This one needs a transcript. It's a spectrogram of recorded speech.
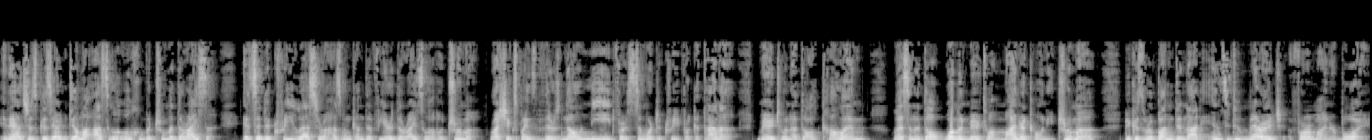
it answers, Gezer Dilma Asil Uchum Truma Deraisa. It's a decree lest her husband can defeat the Raisa level Truma. Rashi explains that there's no need for a similar decree for Katana, married to an adult Cohen, less an adult woman married to a minor Cohen Truma, because the Rabban did not institute marriage for a minor boy.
